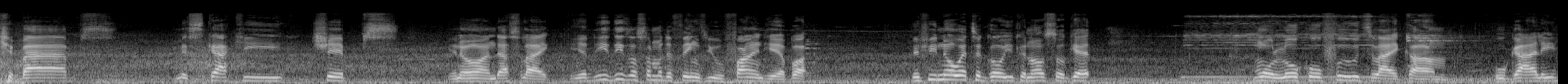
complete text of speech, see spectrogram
kebabs mishkaki chips you know and that's like yeah, these, these are some of the things you find here but if you know where to go you can also get more local foods like um, ugali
